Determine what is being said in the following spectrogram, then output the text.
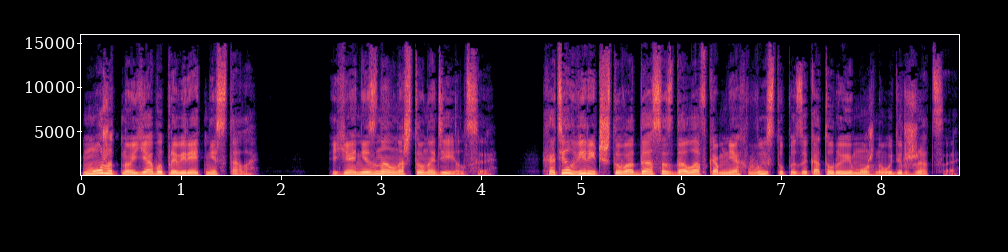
«Может, но я бы проверять не стала». Я не знал, на что надеялся. Хотел верить, что вода создала в камнях выступы, за которые можно удержаться.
